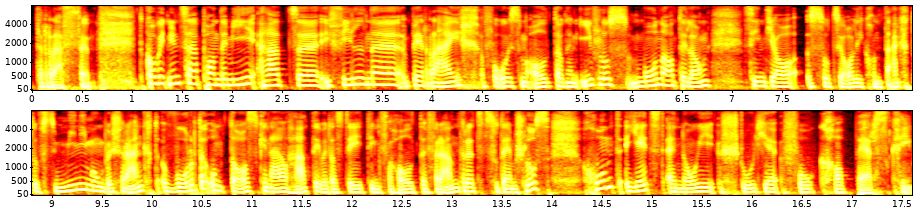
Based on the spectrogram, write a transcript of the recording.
treffen. Die Covid-19-Pandemie hat äh, in vielen Bereichen von unserem Alltag einen Einfluss. Monatelang sind ja soziale Kontakte aufs Minimum beschränkt worden und das genau hat eben das Datingverhalten verändert. Zu dem Schluss kommt jetzt eine neue Studie von Kaspersky.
